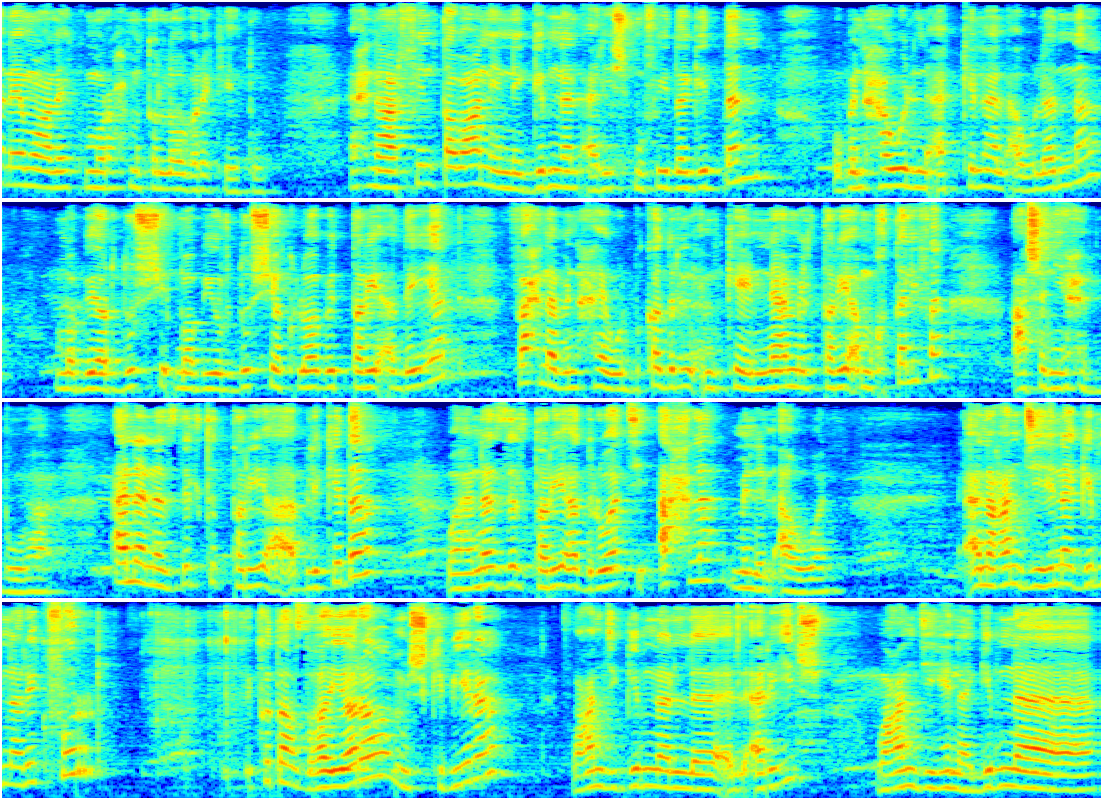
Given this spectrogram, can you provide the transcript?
السلام عليكم ورحمة الله وبركاته. إحنا عارفين طبعا إن الجبنة القريش مفيدة جدا وبنحاول نأكلها لأولادنا وما بيرضوش ما بيرضوش ياكلوها بالطريقة ديت فاحنا بنحاول بقدر الإمكان نعمل طريقة مختلفة عشان يحبوها. أنا نزلت الطريقة قبل كده وهنزل طريقة دلوقتي أحلى من الأول. أنا عندي هنا جبنة ريكفور قطع صغيرة مش كبيرة وعندي الجبنة ال- القريش وعندي هنا جبنة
